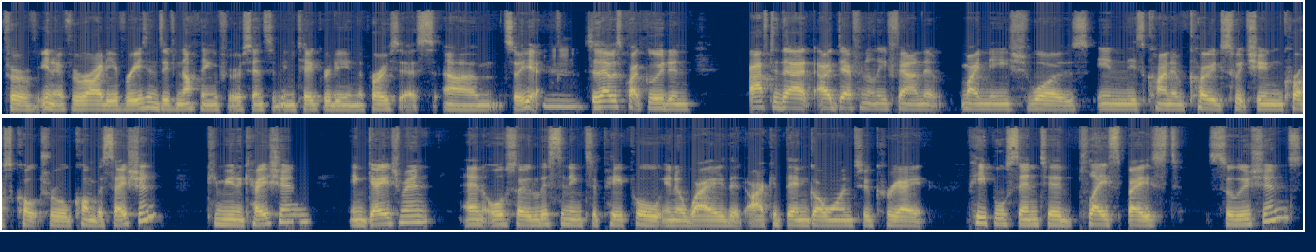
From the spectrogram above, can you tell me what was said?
for you know a variety of reasons if nothing for a sense of integrity in the process um, so yeah mm. so that was quite good and after that, I definitely found that my niche was in this kind of code switching, cross cultural conversation, communication, engagement, and also listening to people in a way that I could then go on to create people centered, place based solutions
